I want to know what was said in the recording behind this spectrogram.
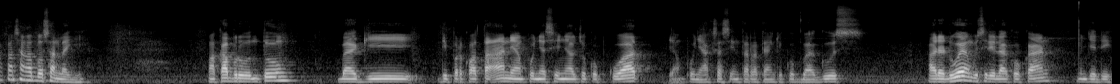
Akan sangat bosan lagi. Maka beruntung bagi di perkotaan yang punya sinyal cukup kuat, yang punya akses internet yang cukup bagus, ada dua yang bisa dilakukan menjadi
